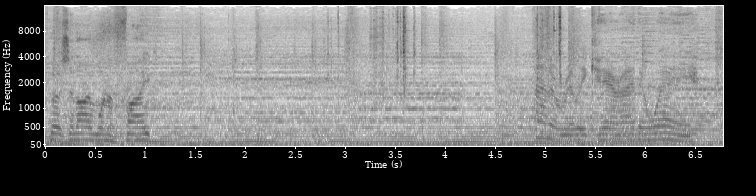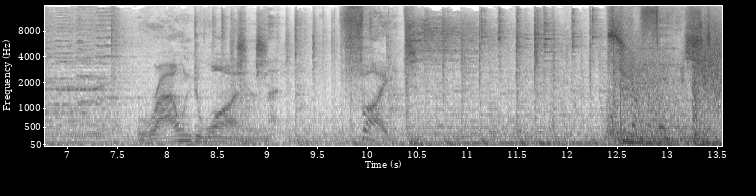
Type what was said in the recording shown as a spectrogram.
last person I want to fight. I don't really care either way. Round one. Fight. You're finished.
